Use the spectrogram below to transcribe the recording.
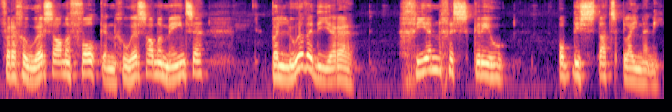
Vir 'n gehoorsame volk en gehoorsame mense beloof die Here geen geskreeu op die stadspleine nie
